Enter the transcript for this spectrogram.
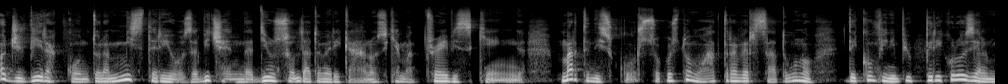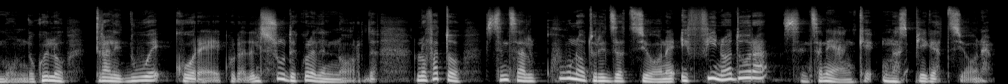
Oggi vi racconto la misteriosa vicenda di un soldato americano, si chiama Travis King. Martedì scorso quest'uomo ha attraversato uno dei confini più pericolosi al mondo, quello tra le due Coree, quella del sud e quella del nord. Lo ha fatto senza alcuna autorizzazione e fino ad ora senza neanche una spiegazione.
